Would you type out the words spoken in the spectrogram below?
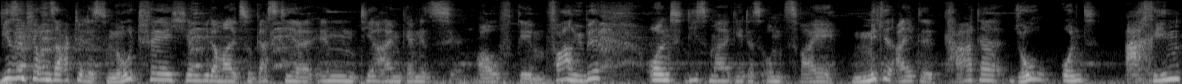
Wir sind für unser aktuelles Notfällchen wieder mal zu Gast hier im Tierheim Chemnitz auf dem Fahrhübel. Und diesmal geht es um zwei mittelalte Kater, Joe und Achim.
